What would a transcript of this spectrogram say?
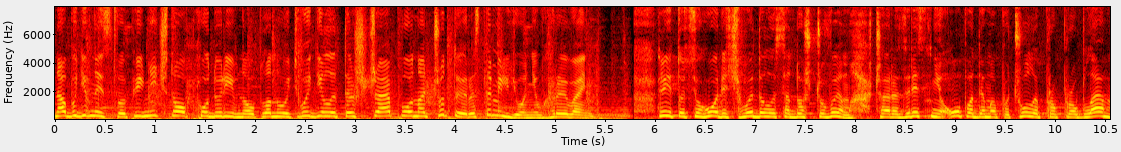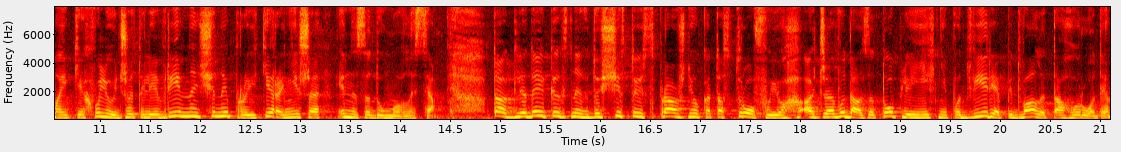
На будівництво північного обходу рівного планують виділити ще понад 400 мільйонів гривень. Літо цьогоріч видалося дощовим. Через рясні опади ми почули про проблеми, які хвилюють жителів Рівненщини, про які раніше і не задумувалися. Так, для деяких з них дощі стають справжньою катастрофою, адже вода затоплює їхні подвір'я, підвали та городи.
